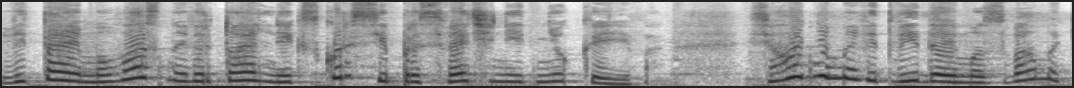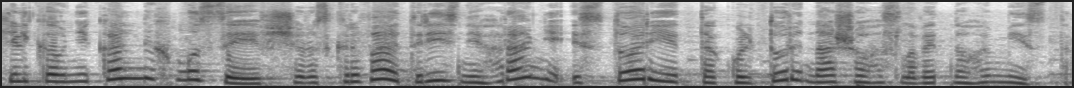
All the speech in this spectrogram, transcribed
Вітаємо вас на віртуальній екскурсії, присвяченій Дню Києва. Сьогодні ми відвідаємо з вами кілька унікальних музеїв, що розкривають різні грані історії та культури нашого славетного міста.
